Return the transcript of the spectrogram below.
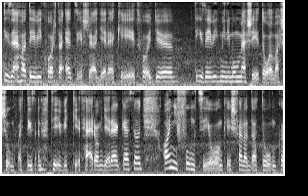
16 évig hordta edzésre a gyerekét, hogy tíz évig minimum mesét olvasunk, vagy 15 évig két-három gyerekkel, szóval, hogy annyi funkciónk és feladatunk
